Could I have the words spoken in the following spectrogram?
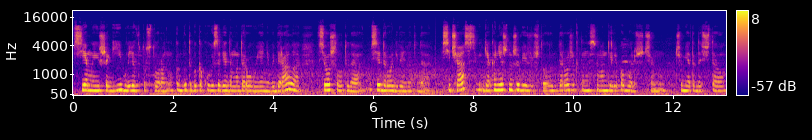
все мои шаги были в ту сторону. Как будто бы какую заведомо дорогу я не выбирала, все шло туда, все дороги вели туда. Сейчас я, конечно же, вижу, что дорожек-то на самом деле побольше, чем, чем я тогда считала.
